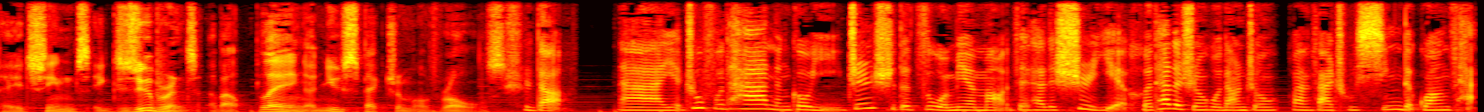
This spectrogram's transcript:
Page seems exuberant about playing a new spectrum of roles. 是的。 那也祝福他能够以真实的自我面貌，在他的事业和他的生活当中焕发出新的光彩。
